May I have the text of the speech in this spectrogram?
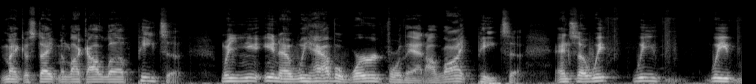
make a statement like "I love pizza." Well, you, you know, we have a word for that. I like pizza, and so we've we've we've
